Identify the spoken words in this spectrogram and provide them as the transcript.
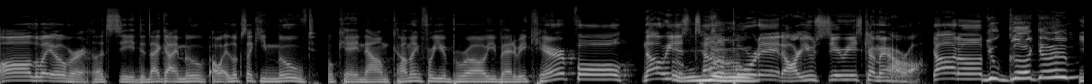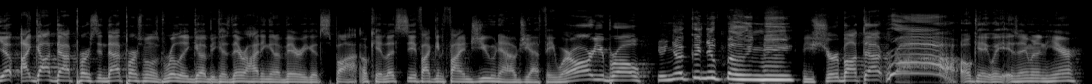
all the way over. Let's see. Did that guy move? Oh, it looks like he moved. Okay, now I'm coming for you, bro. You better be careful. No, he just Oh, no. teleported. Are you serious, Camaro? Got him. You got them? Yep, I got that person. That person was really good because they were hiding in a very good spot. Okay, let's see if I can find you now, Jeffy. Where are you, bro? You're not gonna find me. Are you sure about that? Rah! Okay, wait. Is anyone in here?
